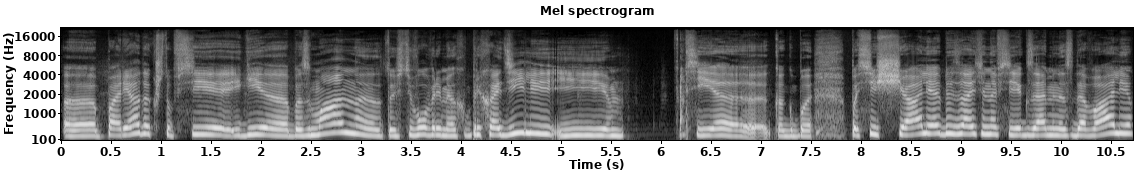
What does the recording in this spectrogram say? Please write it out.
э, порядок, чтобы все Иге Базман, э, то есть вовремя приходили и все как бы посещали обязательно, все экзамены сдавали.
